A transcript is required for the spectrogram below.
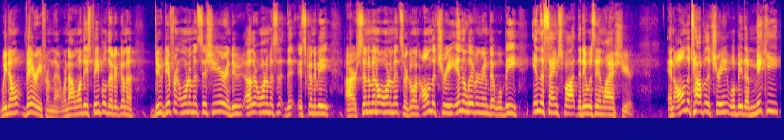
We don't vary from that. We're not one of these people that are going to do different ornaments this year and do other ornaments. It's going to be our sentimental ornaments are going on the tree in the living room that will be in the same spot that it was in last year. And on the top of the tree will be the Mickey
